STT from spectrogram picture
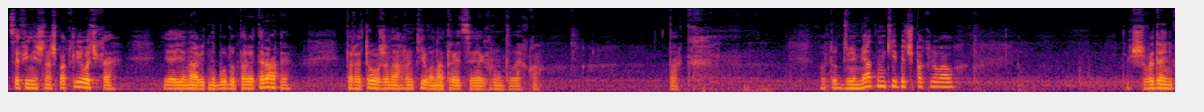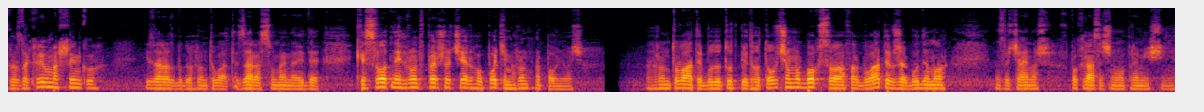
Це фінішна шпаклівочка. Я її навіть не буду перетирати. Перетру вже на ґрунті, вона треться як ґрунт легко. Так. Отут дві м'ятники підшпаклював. Швиденько закрив машинку і зараз буду ґрунтувати. Зараз у мене йде кислотний ґрунт в першу чергу, потім ґрунт наповнювач. Грунтувати буду тут підготовчому боксу, а фарбувати вже будемо, звичайно ж, в покрасочному приміщенні.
